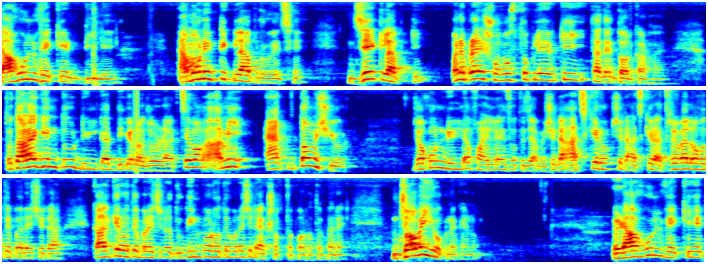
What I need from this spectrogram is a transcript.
রাহুল ভেকের ডিলে এমন একটি ক্লাব রয়েছে যে ক্লাবটি মানে প্রায় সমস্ত প্লেয়ারকেই তাদের দরকার হয়। তো তারা কিন্তু ডিলটার দিকে নজর রাখছে এবং আমি একদম শিওর যখন ডিলটা ফাইনালাইজ হতে যাবে, সেটা আজকের হোক, সেটা আজকে রাত্রেবেলা হতে পারে, সেটা কালকের হতে পারে, সেটা দুদিন পর হতে পারে, সেটা এক সপ্তাহ পর হতে পারে জবেই হোক না কেন, রাহুল ভেকের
